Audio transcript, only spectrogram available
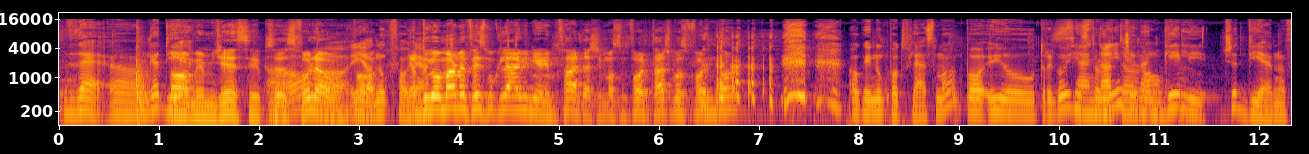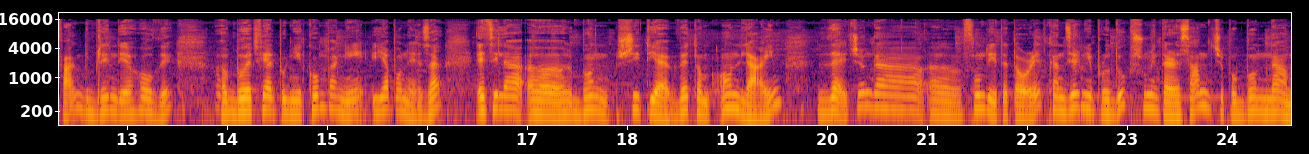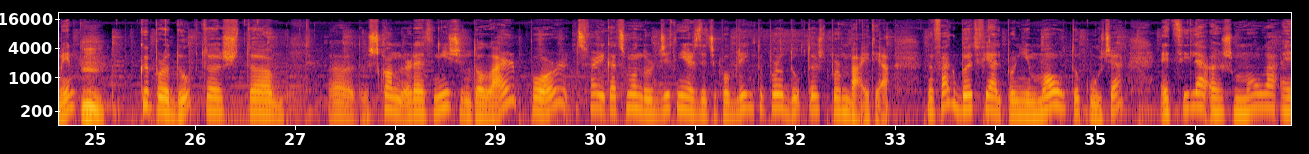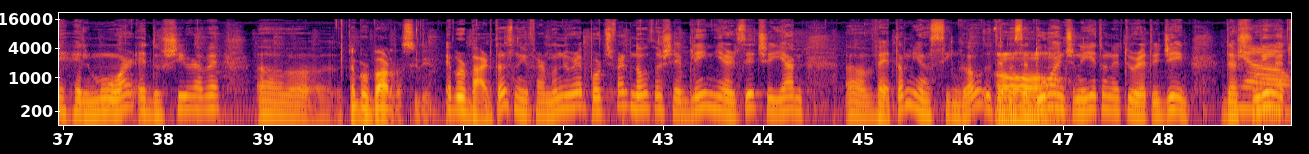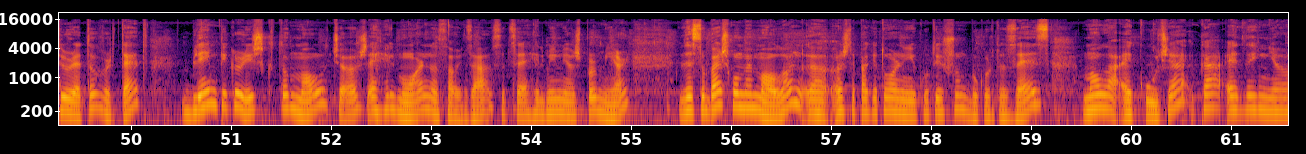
Dhe uh, nga dje. Oh, mirëmëngjes. Pse oh, s'fola unë? Po. Jo, nuk fola. Jam duke u marrë me Facebook Live-in njëri, më fal tash, mos më fol tash, mos fol ndonjë. Okej, okay, nuk po të flas më, po ju tregoj historinë që na ngeli që dje në fakt Blendi e hodhi uh, bëhet fjalë për një kompani japoneze e cila uh, bën shitje vetëm online Dhe që nga uh, fundi i tetorit kanë nxjerr një produkt shumë interesant që po bën namin. Mm. Ky produkt është uh, shkon rreth 100 dollar, por çfarë i ka çmendur gjithë njerëzit që po blejnë këtë produkt është përmbajtja. Në fakt bëhet fjalë për një mollë të kuqe, e cila është molla e helmuar e dëshirave uh, e Borëbardhës, si di. E Borëbardhës në një farë mënyre, por çfarë ndodh është e blejnë njerëzit që janë uh, vetëm, janë single dhe oh. nëse duan që në jetën e tyre të gjejnë Dashurinë e tyre të vërtetë blejnë pikërisht këtë mollë që është e helmuar në thonjza, sepse helmimi është për mirë dhe së bashku me mollën është e paketuar në një kuti shumë të bukur të zezë. Molla e kuqe ka edhe një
